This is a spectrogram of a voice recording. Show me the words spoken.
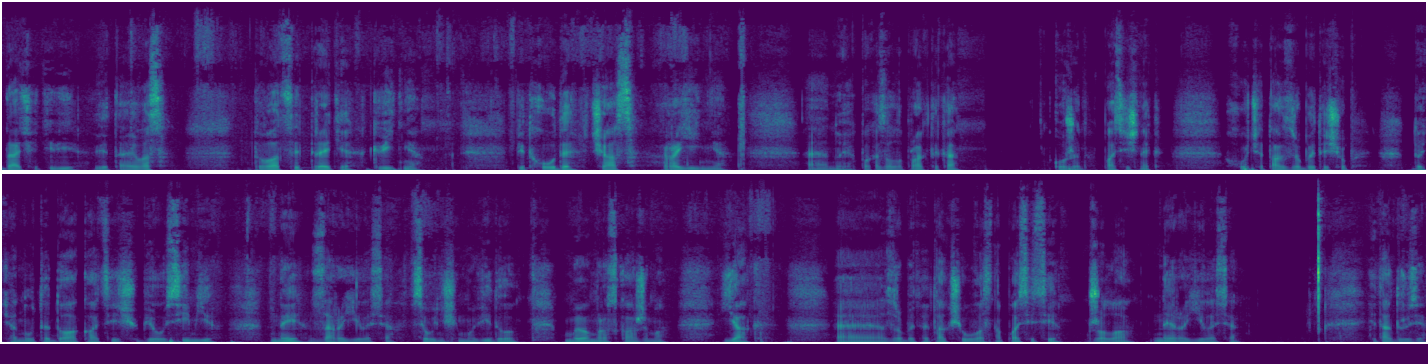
Дача ТВ вітаю вас. 23 квітня. Підходить час раїння. Е, Ну, як показала практика, кожен пасічник хоче так зробити, щоб дотягнути до акації, щоб його сім'ї не зароїлися. В сьогоднішньому відео ми вам розкажемо, як е, зробити так, щоб у вас на пасіці бджола не роїлася. І так, друзі,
